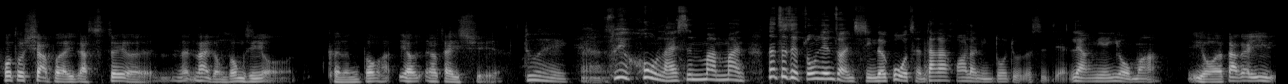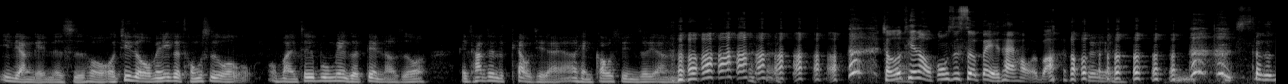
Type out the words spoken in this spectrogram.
，Photoshop、Illustrator 那那种东西哦，可能都要要再学。对，所以后来是慢慢，那这个中间转型的过程，大概花了您多久的时间？两年有吗？有啊，大概一一两年的时候，我记得我们一个同事，我我买这部 Mac 电脑的时候，哎，他真的跳起来，啊，很高兴这样。想说天哪，我公司设备也太好了吧？对，这个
